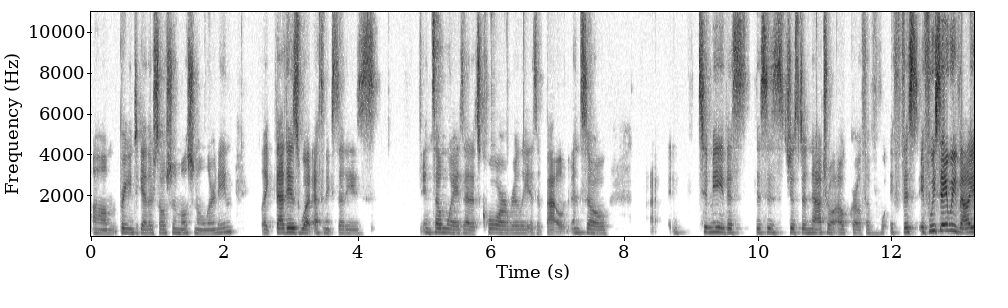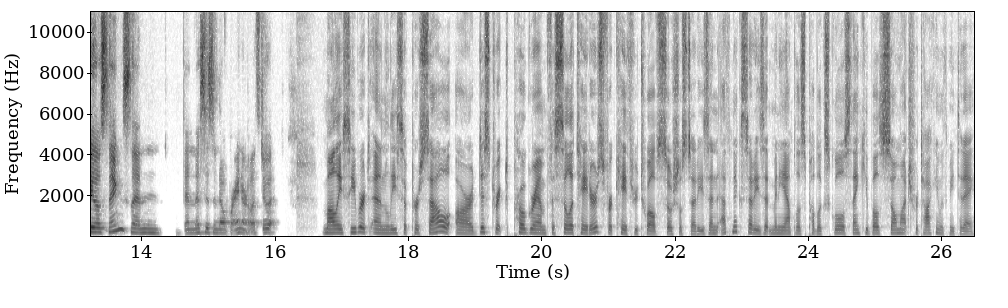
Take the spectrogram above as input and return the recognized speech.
um, bringing together social emotional learning. Like that is what ethnic studies in some ways at its core really is about and so uh, to me this this is just a natural outgrowth of if this if we say we value those things then then this is a no-brainer let's do it Molly Siebert and Lisa Purcell are district program facilitators for K through 12 social studies and ethnic studies at Minneapolis Public Schools. Thank you both so much for talking with me today.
